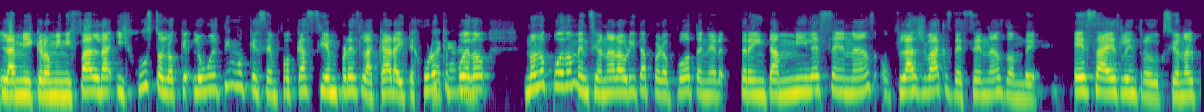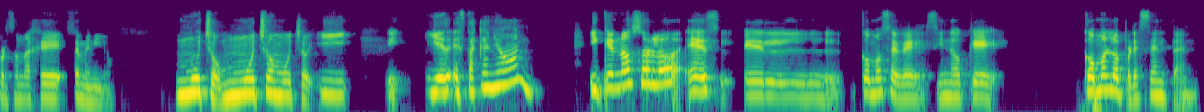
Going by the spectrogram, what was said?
la, micro minifalda y justo lo, que, lo último que se enfoca siempre es la cara y te juro que puedo, no lo puedo mencionar ahorita, pero puedo tener 30 mil escenas o flashbacks de escenas donde esa es la introducción al personaje femenino. Mucho, mucho, mucho. Y, y, e, está cañón. Y que no solo es el cómo se ve, sino que cómo lo presentan.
